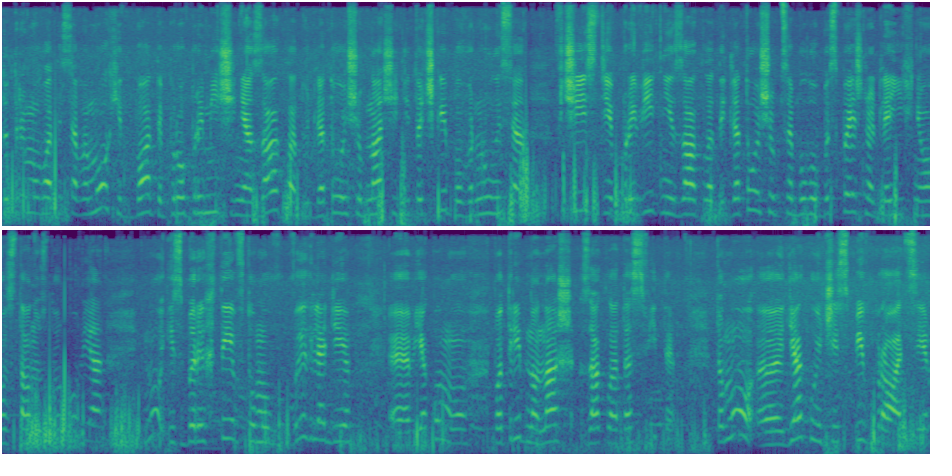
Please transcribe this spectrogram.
дотримуватися вимог і дбати про приміщення закладу для того, щоб наші діточки повернулися в чисті, привітні заклади, для того, щоб це було безпечно для їхнього стану здоров'я. Подвір'я, ну і зберегти в тому вигляді, е, в якому потрібно наш заклад освіти. Тому, е, дякуючи співпраці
